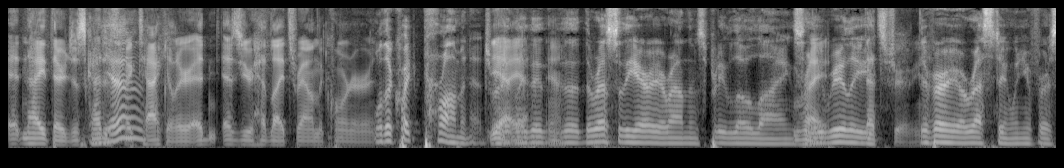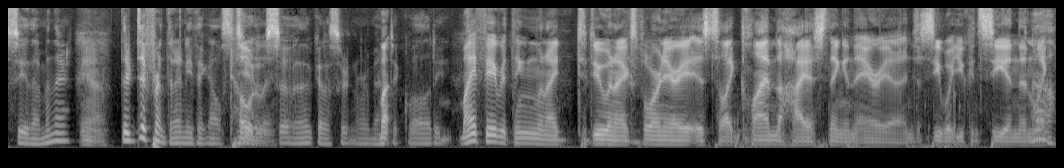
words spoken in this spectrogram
at night they're just kind of Yeah. spectacular and, as your headlights round the corner. And, Well, they're quite prominent, right? Yeah, like yeah, the, yeah. The, the rest of the area around them is pretty low lying, so they Right. really That's true. they're very arresting when you first see them, and they're yeah. they're different than anything else too. Totally. So they've got a certain romantic quality. My favorite thing when I to do when I explore an area is to like climb the highest thing in the area and just see what you can see, and then like Ah.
